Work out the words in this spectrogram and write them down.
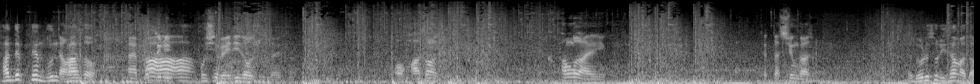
반대편 문 나- 가서. 아 못들이 아, 아. 보시 메디 넣어준다 일단. 어 가서 하자. 급한 건 아니니까. 됐다 지금 가자. 야, 노래 소리 이상하다.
